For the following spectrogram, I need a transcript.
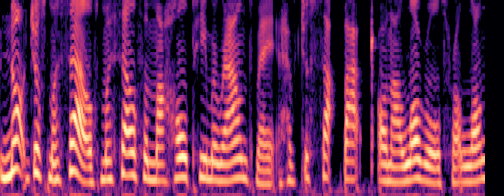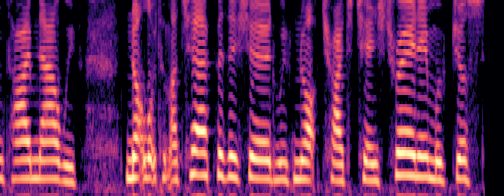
not just myself, myself and my whole team around me have just sat back on our laurels for a long time now. We've not looked at my chair position, we've not tried to change training, we've just,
